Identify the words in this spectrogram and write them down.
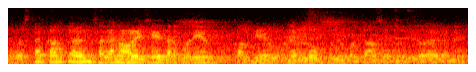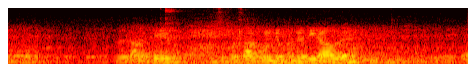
ব্যবস্থা কালকে হয়নি সাজানো হয়েছে তারপরে কালকে অনেক লোক পুজো করতে আসে ভিড় হয় এখানে। কালকে কিছু প্রসাদ ফন্ডে ফন্ডে দেওয়া হবে। তো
